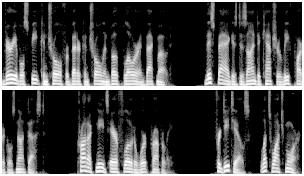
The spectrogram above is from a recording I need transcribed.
Variable speed control for better control in both blower and vac mode. This bag is designed to capture leaf particles, not dust. Product needs airflow to work properly. For details, let's watch more.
